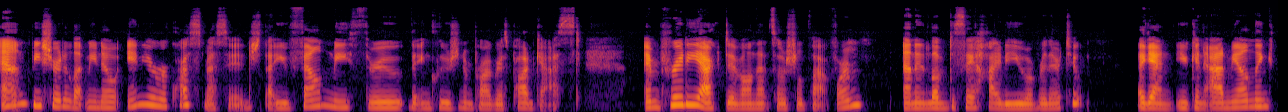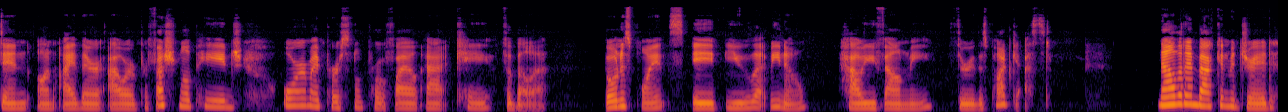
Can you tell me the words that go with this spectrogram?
And be sure to let me know in your request message that you found me through the Inclusion in Progress podcast. I'm pretty active on that social platform, and I'd love to say hi to you over there too. Again, you can add me on LinkedIn on either our professional page or my personal profile at K Fabella. Bonus points if you let me know how you found me through this podcast. Now that I'm back in Madrid,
